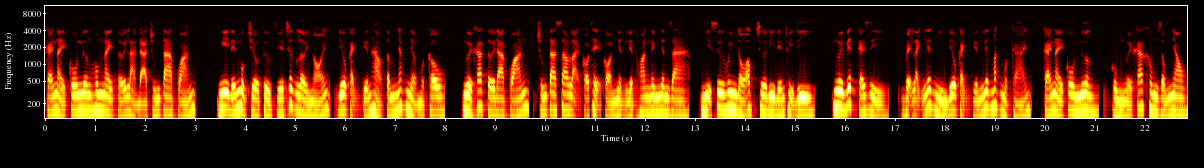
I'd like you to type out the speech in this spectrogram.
cái này cô nương hôm nay tới là đá chúng ta quán. Nghĩ đến mục triều từ phía trước lời nói, điêu cảnh tiến hảo tâm nhắc nhở một câu, người khác tới đa quán, chúng ta sao lại có thể còn nhiệt liệt hoan nghênh nhân ra, nhị sư huynh đầu óc chưa đi đến thủy đi, ngươi biết cái gì, vệ lạnh liếc nhìn điêu cảnh tiến liếc mắt một cái, cái này cô nương, cùng người khác không giống nhau,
